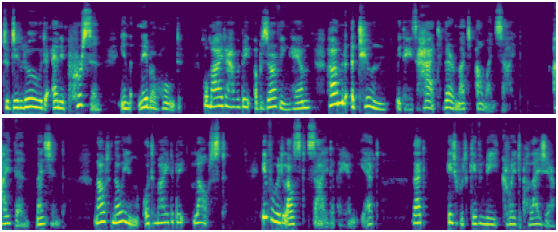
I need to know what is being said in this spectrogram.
to delude any person in the neighborhood who might have been observing him, hummed a tune with his hat very much on one side. I then mentioned, not knowing what might be lost, if we lost sight of him yet, that it would give me great pleasure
